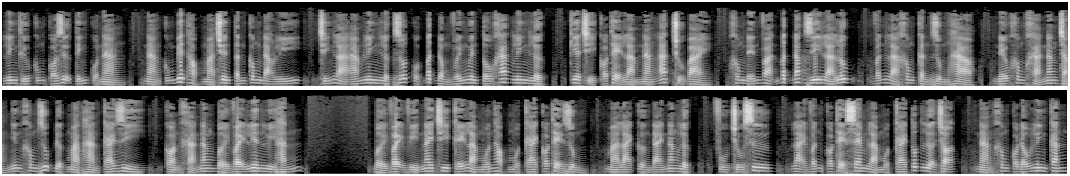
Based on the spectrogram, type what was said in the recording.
Linh Thứ cũng có dự tính của nàng, nàng cũng biết học mà chuyên tấn công đạo lý, chính là ám linh lực rốt cuộc bất đồng với nguyên tố khác linh lực, kia chỉ có thể làm nàng át chủ bài, không đến vạn bất đắc dĩ là lúc, vẫn là không cần dùng hảo, nếu không khả năng chẳng những không giúp được mạc hàn cái gì, còn khả năng bởi vậy liên lụy hắn. Bởi vậy vì nay chi kế là muốn học một cái có thể dùng, mà lại cường đại năng lực, phù chú sư, lại vẫn có thể xem là một cái tốt lựa chọn, nàng không có đấu linh căn,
